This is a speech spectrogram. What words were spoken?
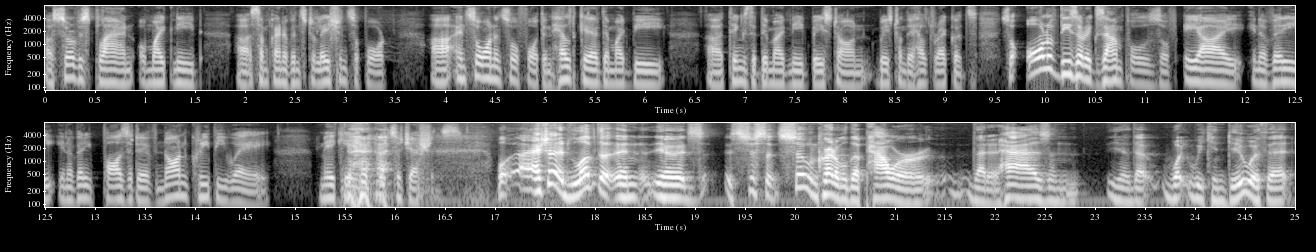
a service plan or might need uh, some kind of installation support, uh, and so on and so forth. In healthcare, there might be uh, things that they might need based on based on their health records. So all of these are examples of AI in a very in a very positive, non creepy way, making good suggestions. Well, actually, I'd love to, and you know, it's it's just so incredible the power that it has, and you know that what we can do with it.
